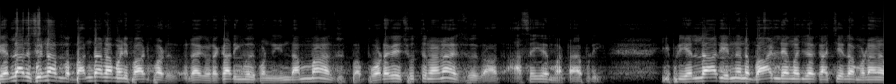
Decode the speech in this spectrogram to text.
எல்லாரும் சின்ன பந்தாலாம் பண்ணி பாட்டு பாடு ரெக்கார்டிங் போது பண்ணு. இந்த அம்மா புடவே சுற்றுனானா அசையவே மாட்டா அப்படி. இப்படி எல்லாரும் என்னென்ன பாடி லாங்குவேஜில் கட்சியெல்லாம் பண்ணாங்க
